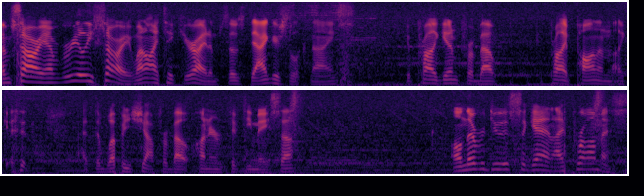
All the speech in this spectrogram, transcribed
I'm sorry. I'm really sorry. Why don't I take your items? Those daggers look nice. You could probably get them for about... could probably pawn them like... at the weapon shop for about 150 mesa. I'll never do this again, I promise.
